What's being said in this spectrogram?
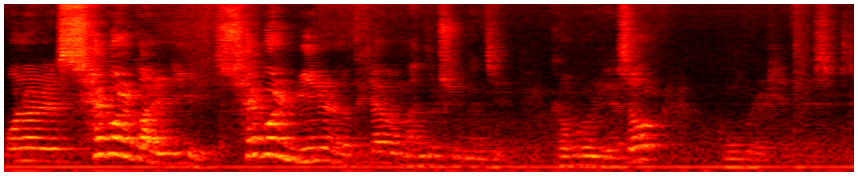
오늘 쇄골 관리, 쇄골 민을 어떻게 하면 만들 수 있는지 그 부분에 대해서 공부를 해보겠습니다.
